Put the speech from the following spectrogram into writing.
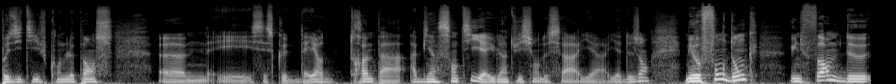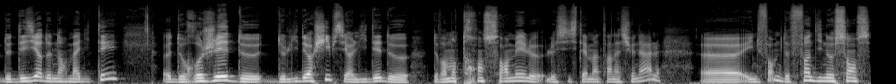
positifs qu'on ne le pense. Euh, et c'est ce que d'ailleurs Trump a, bien senti, a eu l'intuition de ça il y, a, il y, a, deux ans. Mais au fond, donc, une forme de, désir de normalité, de rejet de, leadership, c'est-à-dire l'idée de, vraiment transformer le, système international, une forme de fin d'innocence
